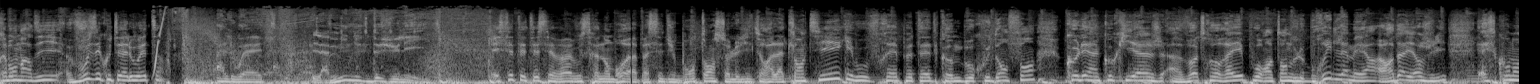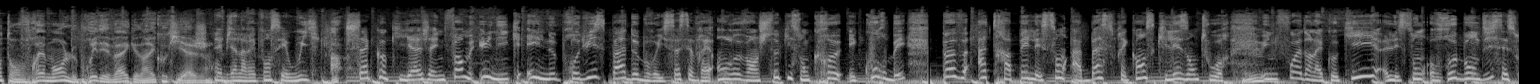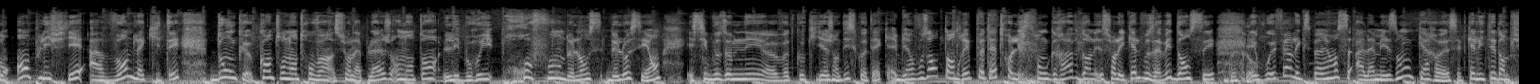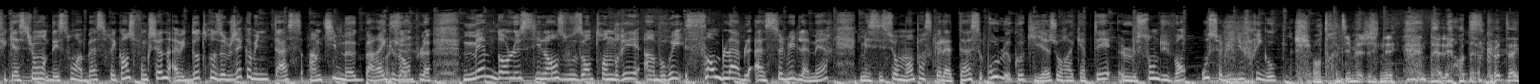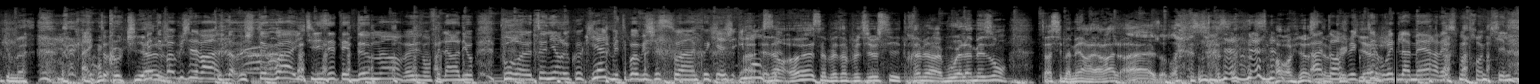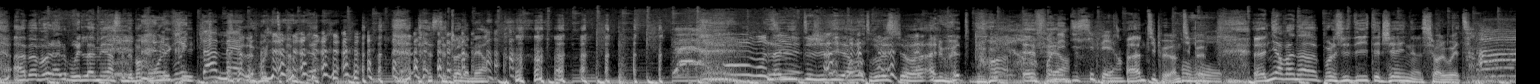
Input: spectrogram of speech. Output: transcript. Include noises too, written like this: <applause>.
Très bon mardi, vous écoutez Alouette. Alouette, la minute de Julie. Et cet été, c'est vrai, vous serez nombreux à passer du bon temps sur le littoral atlantique et vous ferez peut-être, comme beaucoup d'enfants, coller un coquillage à votre oreille pour entendre le bruit de la mer. Alors d'ailleurs, Julie, est-ce qu'on entend vraiment le bruit des vagues dans les coquillages? Eh bien, la réponse est oui. Ah. Chaque coquillage a une forme unique et ils ne produisent pas de bruit. Ça, c'est vrai. En revanche, ceux qui sont creux et courbés peuvent attraper les sons à basse fréquence qui les entourent. Mmh. Une fois dans la coquille, les sons rebondissent et sont amplifiés avant de la quitter. Donc, quand on en trouve un sur la plage, on entend les bruits profonds de l'oc- de l'océan. Et si vous emmenez euh, votre coquillage en discothèque, eh bien, vous entendrez peut-être les sons graves dans les- sur lesquels vous avez dansé. Et vous pouvez faire l'expérience à la maison car euh, cette qualité d'amplification des sons à basse fréquence fonctionne avec d'autres objets comme une tasse, un petit mug par exemple. Même dans le silence, vous entendrez un bruit semblable à celui de la mer, mais c'est sûrement parce que la tasse ou le coquillage aura capté le son du vent ou celui du frigo. Je suis en train d'imaginer d'aller en discothèque ma- avec Avec mon toi. Mais coquillage. t'es pas obligé d'avoir. Je te vois utiliser tes deux mains. On fait de la radio pour euh, tenir le coquillage, mais t'es pas obligé que ce soit un coquillage Ah, immense. non, ouais, ça peut être un petit aussi, très bien. Vous à la maison. Tiens, si ma mère elle râle, ouais, ça, ça, ça <laughs> revient sur Attends, le je vais écouter coquillage. le bruit de la mer. Laisse-moi tranquille. Ah bah voilà le bruit de la mer, ça dépend <laughs> comment on l'écrit. <laughs> Le bruit de ta mère. C'est toi la mère. La minute de Julie à retrouver sur euh, alouette.fr. On est dissipé. Hein. Ah, un petit peu, un petit Oh. peu. Euh, Nirvana pour la suite d'Hit et Jane sur Alouette. I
